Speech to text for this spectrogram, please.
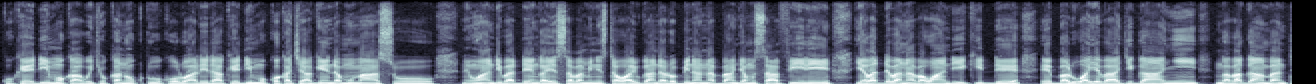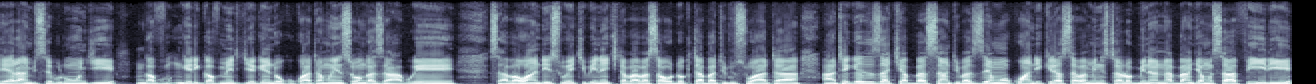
ku keediimo kaabwe kyokka n'okutuuka olwaleero akeediimo ko kakyagenda mu maaso. Newandibadde nga yesaba minisita wa uganda robina nabbanja musaafiiri yabadde bano abawandiikidde ebbaluwa ye baagigaanyi nga bagamba nti teyalambise bulungi ngeri gavumenti gyegenda okukwatamu ensonga zaabwe. Saabawandiisi w'ekibiina ekitaba abasawo dr bert luswata ategeezeza kyabbasa nti bazzeemu okuwandiikira saabaminisita robina nabbanja musaafiiri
